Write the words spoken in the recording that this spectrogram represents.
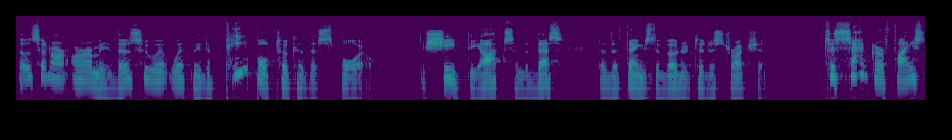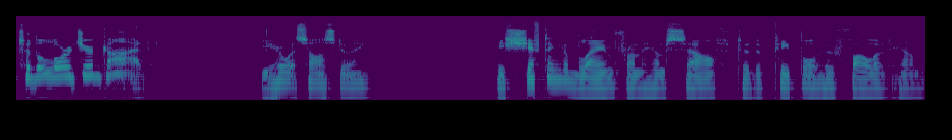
those in our army, those who went with me, the people took of the spoil the sheep, the oxen, the best of the things devoted to destruction to sacrifice to the Lord your God. You hear what Saul's doing? He's shifting the blame from himself to the people who followed him.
